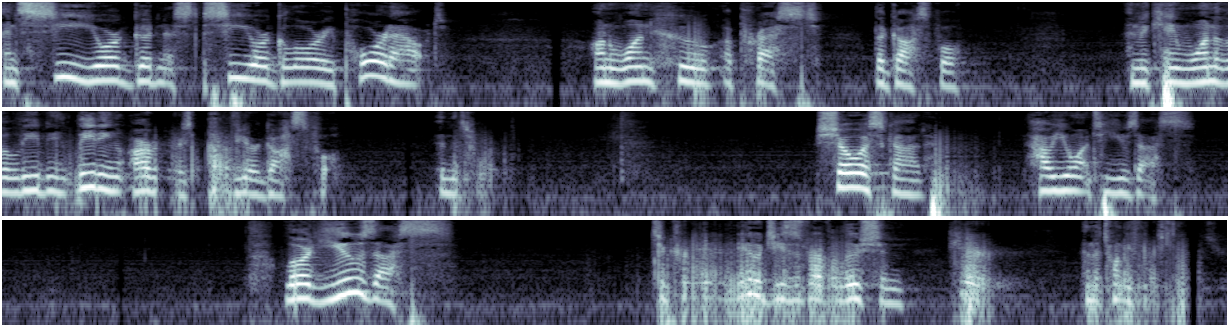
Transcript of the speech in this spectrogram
and see your goodness, see your glory poured out on one who oppressed the gospel and became one of the leading, arbiters of your gospel in this world. Show us, God, how you want to use us. Lord, use us to create a new Jesus revolution here in the 21st century,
